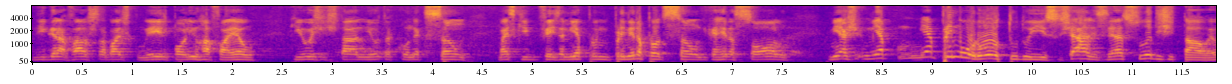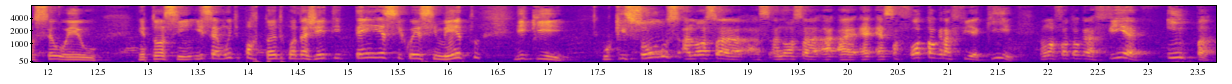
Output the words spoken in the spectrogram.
de gravar os trabalhos com ele, Paulinho Rafael, que hoje está em outra conexão, mas que fez a minha pr- primeira produção de carreira solo, me, me, me aprimorou tudo isso. Charles, é a sua digital, é o seu eu. Então, assim, isso é muito importante quando a gente tem esse conhecimento de que o que somos, a nossa, a, nossa, a- a- essa fotografia aqui é uma fotografia ímpar.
